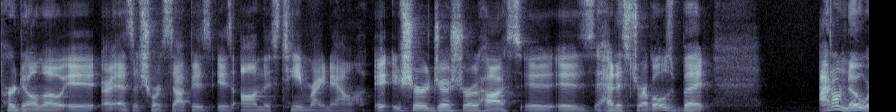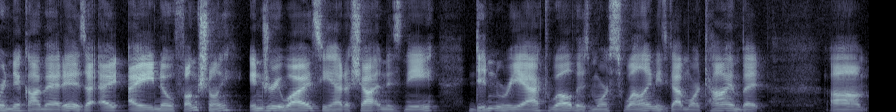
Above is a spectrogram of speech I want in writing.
Perdomo is, as a shortstop is is on this team right now. It, sure, Josh Rojas is, is had his struggles, but I don't know where Nick Ahmed is. I, I, I know functionally, injury wise, he had a shot in his knee, didn't react well. There's more swelling. He's got more time, but um,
